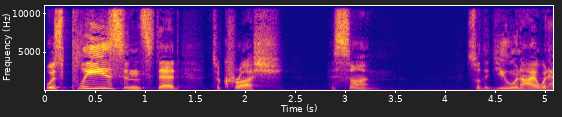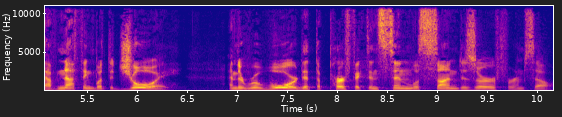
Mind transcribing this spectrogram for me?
was pleased instead to crush his Son so that you and I would have nothing but the joy and the reward that the perfect and sinless Son deserved for himself.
